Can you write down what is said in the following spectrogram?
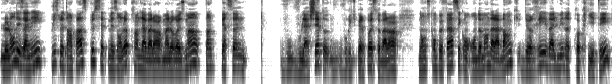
le long des années, plus le temps passe, plus cette maison-là prend de la valeur. Malheureusement, tant que personne vous, vous l'achète, vous ne récupérez pas cette valeur. Donc, ce qu'on peut faire, c'est qu'on demande à la banque de réévaluer notre propriété.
